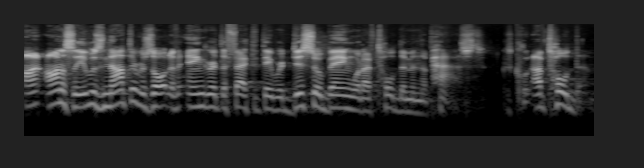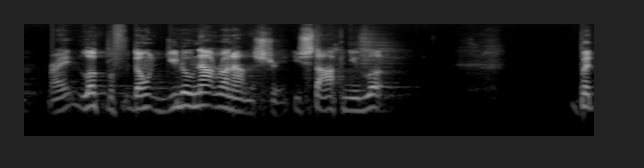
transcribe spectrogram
honestly, it was not the result of anger at the fact that they were disobeying what I've told them in the past. Because I've told them, right? Look, don't you do not run out in the street. You stop and you look. But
